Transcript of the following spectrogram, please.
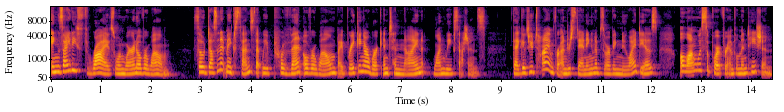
Anxiety thrives when we're in overwhelm. So, doesn't it make sense that we prevent overwhelm by breaking our work into nine one week sessions? That gives you time for understanding and absorbing new ideas, along with support for implementation.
